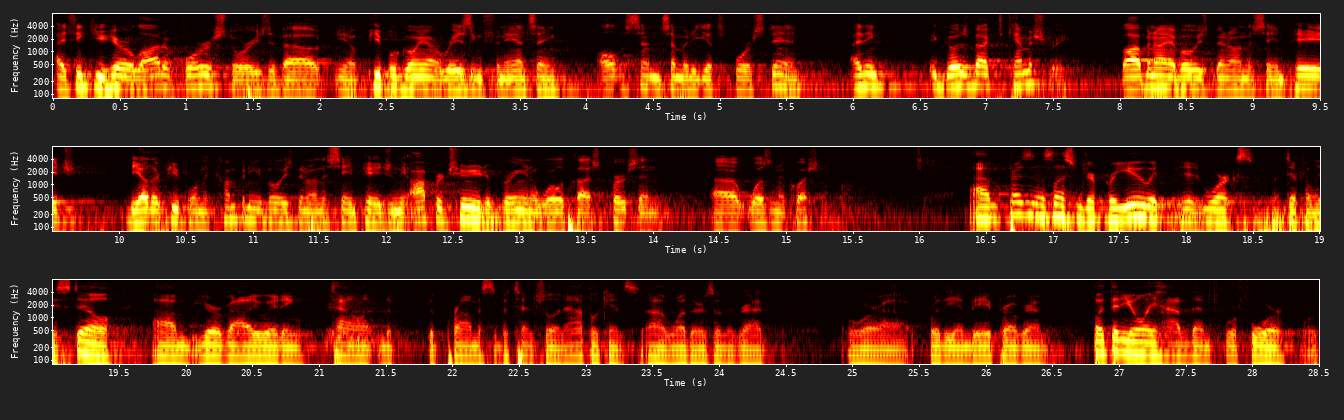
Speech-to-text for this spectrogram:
I think you hear a lot of horror stories about you know people going out raising financing, all of a sudden somebody gets forced in. I think it goes back to chemistry. Bob and I have always been on the same page. The other people in the company have always been on the same page, and the opportunity to bring in a world class person uh, wasn't a question. Um, President Schlesinger, for you, it, it works differently still. Um, you're evaluating talent and the, the promise and potential in applicants, uh, whether it's undergrad or uh, for the MBA program. But then you only have them for four or,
